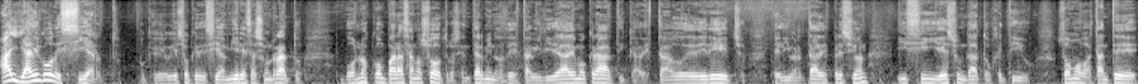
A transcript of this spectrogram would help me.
Hay algo de cierto, porque eso que decía Mieres hace un rato, vos nos comparás a nosotros en términos de estabilidad democrática, de Estado de Derecho, de libertad de expresión, y sí, es un dato objetivo. Somos bastante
